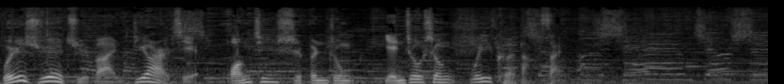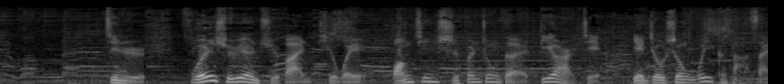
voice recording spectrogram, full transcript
文学院举办第二届黄金十分钟研究生微课大赛。近日，文学院举办题为“黄金十分钟”的第二届研究生微课大赛。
